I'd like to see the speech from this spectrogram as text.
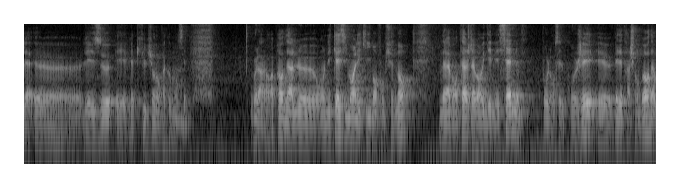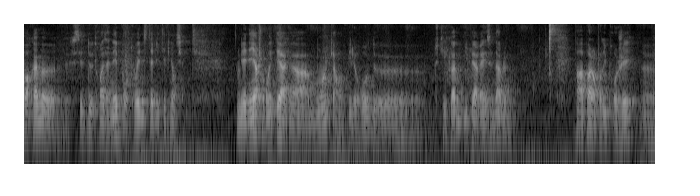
euh, les œufs et l'apiculture n'ont pas commencé. Voilà, alors après on, a le, on est quasiment à l'équilibre en fonctionnement. On a l'avantage d'avoir eu des mécènes pour lancer le projet et, d'être à Chambord, d'avoir quand même ces 2-3 années pour trouver une stabilité financière. Mais l'année dernière, je crois qu'on était à, à, moins 40 000 euros de, ce qui est quand même hyper raisonnable par rapport à l'emploi du projet. Euh,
